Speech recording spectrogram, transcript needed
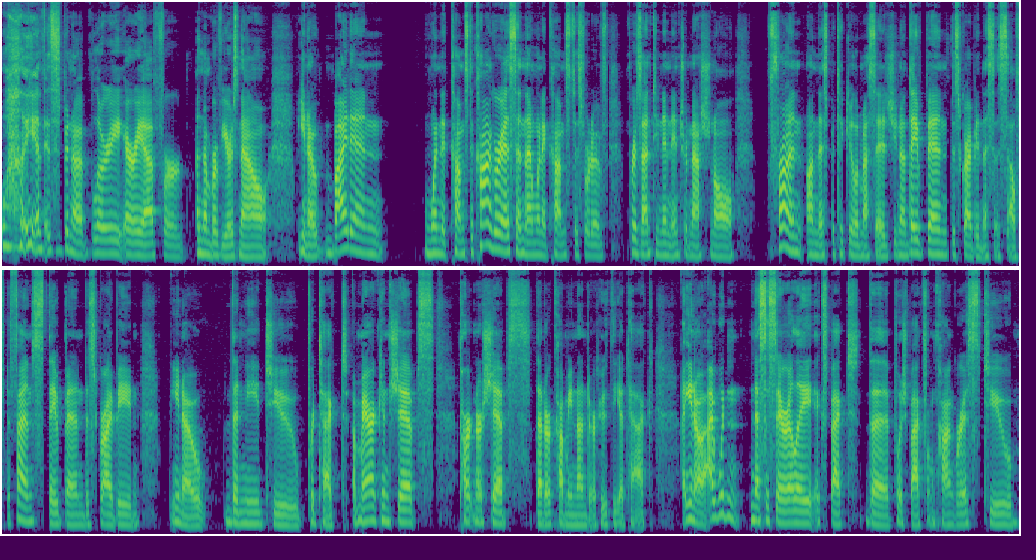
Well, yeah, it's been a blurry area for a number of years now. You know, Biden, when it comes to Congress and then when it comes to sort of presenting an international front on this particular message, you know, they've been describing this as self defense. They've been describing, you know, the need to protect American ships, partnerships that are coming under Houthi attack. You know, I wouldn't necessarily expect the pushback from Congress to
